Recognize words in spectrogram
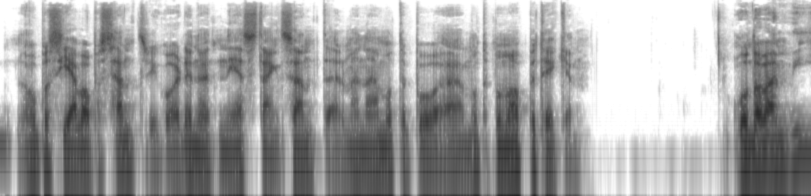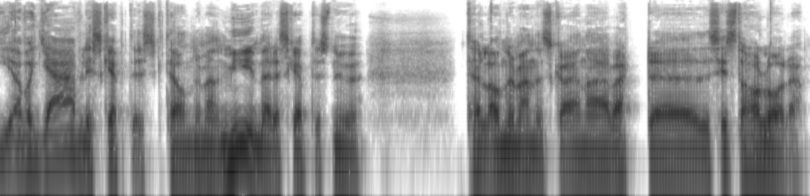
Jeg håper å si jeg var på senteret i går, det er nå et nedstengt senter, men jeg måtte på, jeg måtte på matbutikken. Og da var jeg mye, jeg var jævlig skeptisk til andre menn, mye mer skeptisk nå til andre mennesker enn jeg har vært eh, det siste halvåret.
